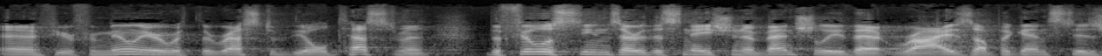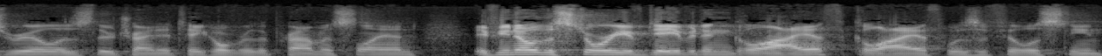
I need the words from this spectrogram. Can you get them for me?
And if you're familiar with the rest of the Old Testament, the Philistines are this nation eventually that rise up against Israel as they're trying to take over the promised land. If you know the story of David and Goliath, Goliath was a Philistine.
